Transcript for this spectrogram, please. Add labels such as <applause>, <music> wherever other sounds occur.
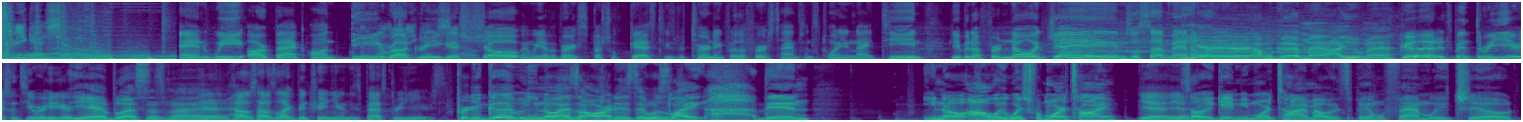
Rodriguez Show. And we are back on the Rodriguez Rodriguez Show. Show. and we have a very special guest. He's returning for the first time since 2019. Give it up for Noa James. What's up, man? How are you? Yeah, I'm good, man. How you, man? Good. It's been three years since you were here. Yeah, blessings, man. Yeah. How's how's life been treating you in these past three years? Pretty good, but you know, as an artist, it was like <sighs> then, you know, I always wish for more time. Yeah, yeah. So it gave me more time. I would spend with family, chilled,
